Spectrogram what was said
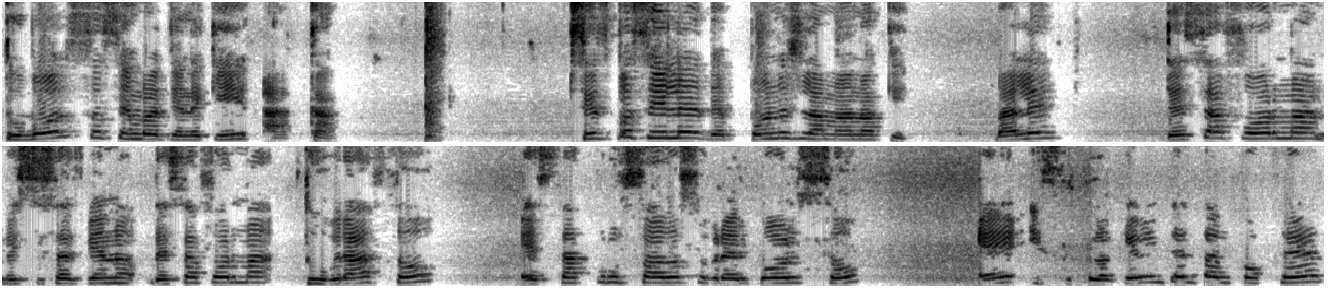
tu bolso siempre tiene que ir acá. Si es posible, te pones la mano aquí, ¿vale? De esa forma, me estás viendo, de esa forma tu brazo está cruzado sobre el bolso ¿eh? y si lo quiero intentar coger,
